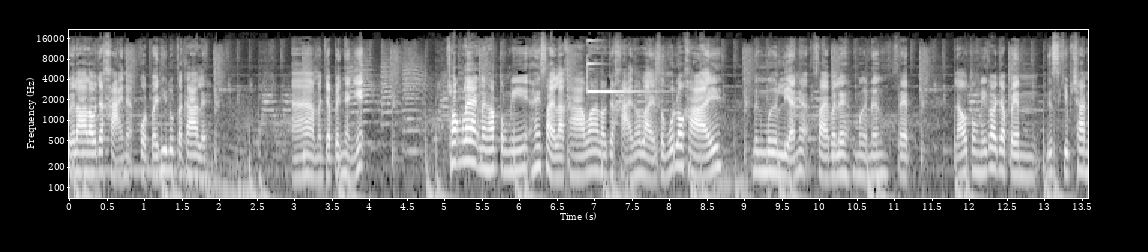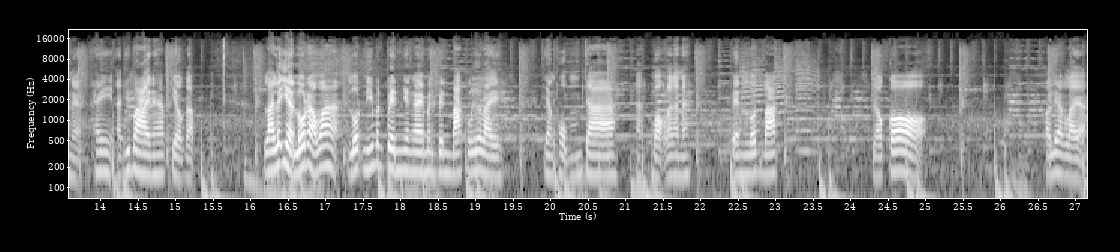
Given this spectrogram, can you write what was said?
เวลาเราจะขายเนี่ยกดไปที่รูปตะกร้าเลยอ่ามันจะเป็นอย่างนี้ ช่องแรกนะครับ ตรงนี้ให้ใส่ราคาว่าเราจะขายเท่าไหร่ สมมุติเราขาย 1 0,000 เหรียญเนี่ยใส่ไปเลยหมื่นหนึ่งเสร็จ แล้วตรงนี้ก็จะเป็น description เนี่ยให้อธิบายนะครับเกี่ยวกับรายละเอียดรถอะว่ารถนี้มันเป็นยังไงมันเป็นบั๊กหรืออะไร อย่างผมจะอะบอกแล้วกันนะ เป็นรถบั๊กแล้วก็เขาเรียกอะไรอะ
